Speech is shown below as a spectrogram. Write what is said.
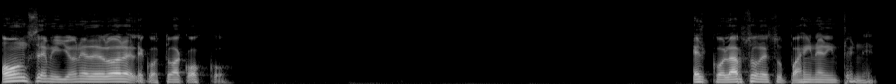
Once millones de dólares le costó a Costco. el colapso de su página de internet.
